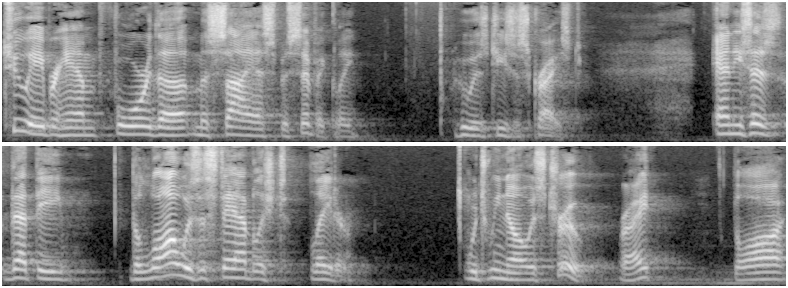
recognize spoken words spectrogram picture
to Abraham for the Messiah specifically, who is Jesus Christ. And he says that the, the law was established later, which we know is true, right? The law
